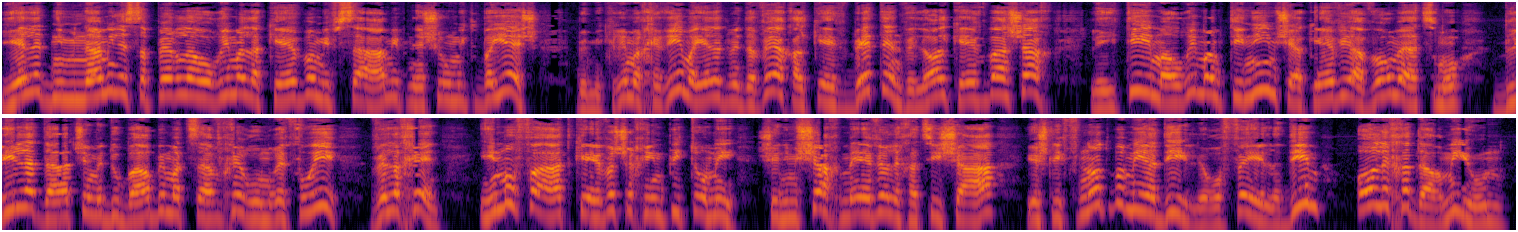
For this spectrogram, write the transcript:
ילד נמנע מלספר להורים על הכאב במפסעה מפני שהוא מתבייש. במקרים אחרים הילד מדווח על כאב בטן ולא על כאב באשך. לעתים ההורים ממתינים שהכאב יעבור מעצמו בלי לדעת שמדובר במצב חירום רפואי, ולכן עם הופעת כאב אשכים פתאומי שנמשך מעבר לחצי שעה, יש לפנות במיידי לרופא ילדים או לחדר מיון.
